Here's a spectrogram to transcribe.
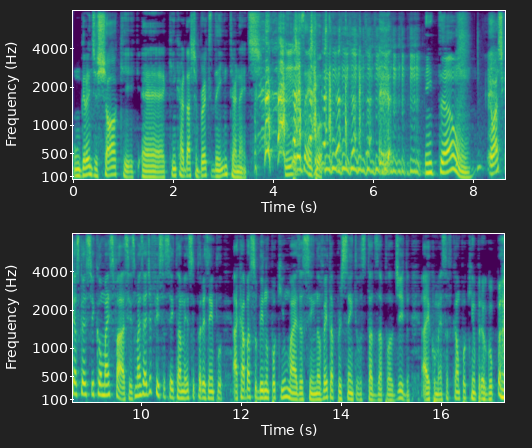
um grande choque, é, Kim Kardashian breaks the internet. Por exemplo. então, eu acho que as coisas ficam mais fáceis, mas é difícil aceitar mesmo se, por exemplo, acaba subindo um pouquinho mais, assim, 90% você tá desaplaudido, aí começa a ficar um pouquinho preocupante.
